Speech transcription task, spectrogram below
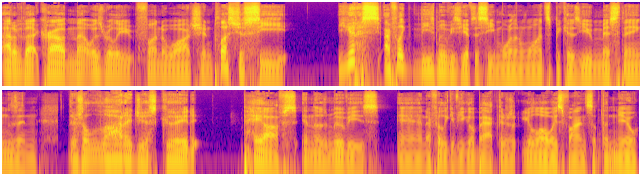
out of that crowd, and that was really fun to watch. And plus, just see you gotta. See, I feel like these movies you have to see more than once because you miss things, and there's a lot of just good payoffs in those movies. And I feel like if you go back, there's you'll always find something new.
